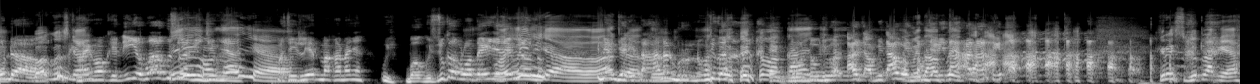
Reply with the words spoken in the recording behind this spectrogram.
Udah. Bagus kan? nengokin iya bagus Iya, lagi gymnya pasti lihat makanannya wih bagus juga proteinnya dia bilang tuh. iya, ini yang jadi tahanan beruntung juga Eh, Makanya. beruntung juga ah amit amit Amit-amit. Chris, good luck ya.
